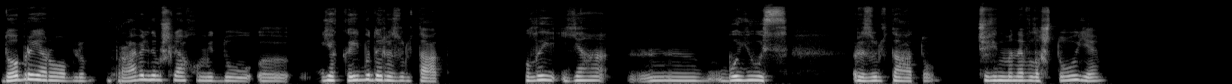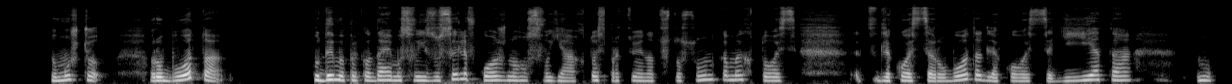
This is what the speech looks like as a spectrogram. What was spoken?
Добре я роблю, правильним шляхом іду, е, який буде результат. Коли я боюсь результату, чи він мене влаштує, тому що робота куди ми прикладаємо свої зусилля, в кожного своя. Хтось працює над стосунками, хтось для когось це робота, для когось це дієта. Ну,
